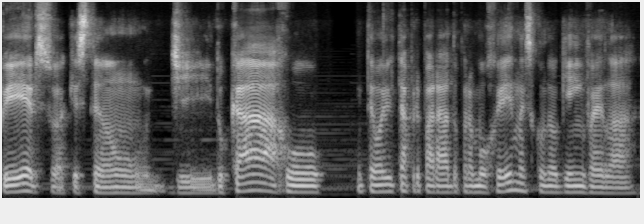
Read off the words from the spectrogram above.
berço, a questão de do carro. Então ele tá preparado para morrer, mas quando alguém vai lá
